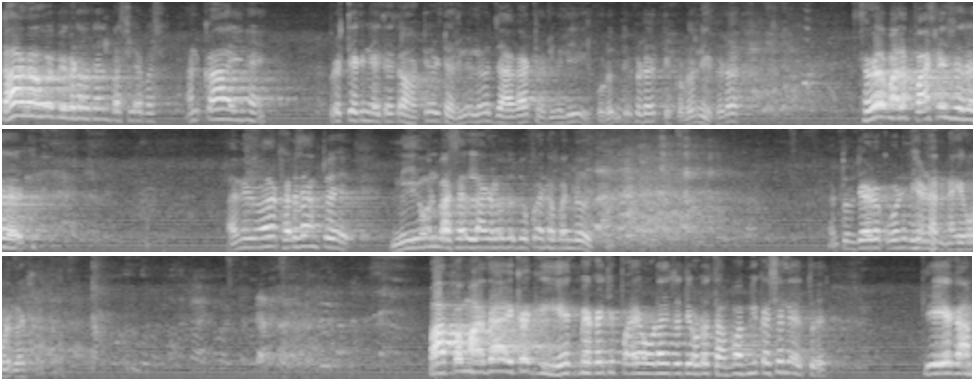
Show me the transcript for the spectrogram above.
दहा गावं बिघडवतात बसल्या बस आणि काय नाही. प्रत्येक नेत्याचं हॉटेल ठरलेलं जागा ठरलेली इकडून तिकडं तिकडून इकडं. सगळं मला पाठ आहे सर आम्ही तुम्हाला खरं सांगतोय मी येऊन बसायला लागलो तर दुकानं बंद होती. तुमच्याकडे कोणीच येणार नाही एवढं लक्षात. बापा माझा ऐका की एकमेकाचे पाय ओढायचं तेवढं थांबा मी कशाला येतोय? की एक आम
